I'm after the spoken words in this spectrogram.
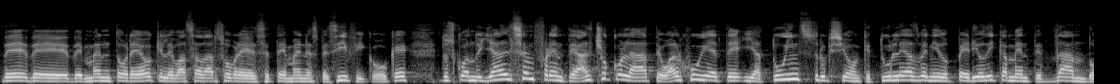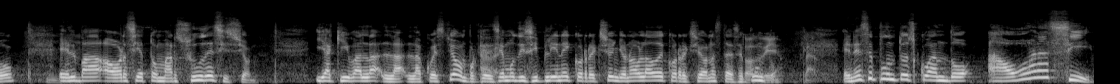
de, de- de mentoreo que le vas a dar sobre ese tema en específico, ¿ok? Entonces, cuando ya él se enfrente al chocolate o al juguete y a tu instrucción que tú le has venido periódicamente dando, él va ahora sí a tomar su decisión. Y aquí va la, la- la cuestión, porque A ver. decíamos disciplina y corrección. Yo no he hablado de corrección hasta ese Todavía, punto. claro. En ese punto es cuando, ahora sí,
